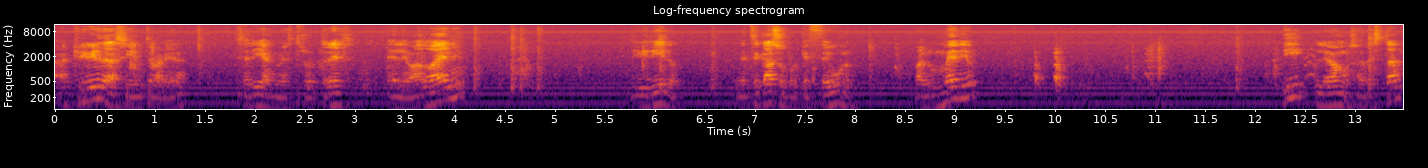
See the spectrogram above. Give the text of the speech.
a escribir de la siguiente manera. Sería nuestro 3 elevado a n dividido en este caso porque C1 vale un medio, y le vamos a restar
